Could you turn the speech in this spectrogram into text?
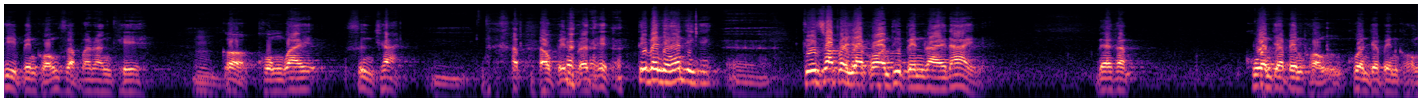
ที่เป็นของสัพพรังเคก็คงไว้ซึ่งชาติ นะครับ เราเป็นประเทศ ที่เป็นอย่างนั้นจริงๆคือทรัพยากรที่เป็นรายได้เนี่ยนะครับ ควรจะเป็นของควรจะเป็นของ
